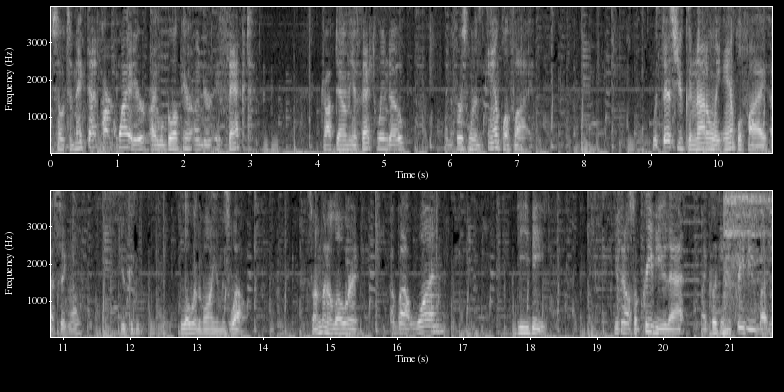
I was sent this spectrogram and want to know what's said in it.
So to make that part quieter, I will go up here under Effect, drop down the Effect window, and the first one is Amplify. With this, you can not only amplify a signal, you can lower the volume as well. So I'm going to lower it about 1 dB. You can also preview that by clicking the preview button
